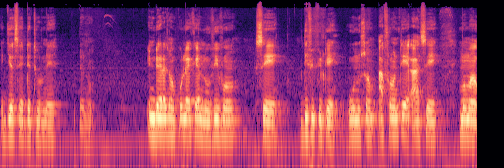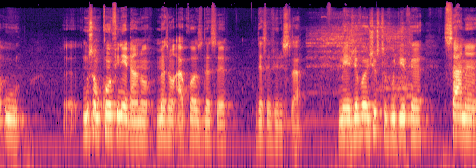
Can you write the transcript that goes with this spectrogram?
Dieu s'est détourné de nous. Une des raisons pour lesquelles nous vivons ces difficultés, où nous sommes affrontés à ces moments où euh, nous sommes confinés dans nos maisons à cause de ce, de ce virus-là. Mais je veux juste vous dire que ça ne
